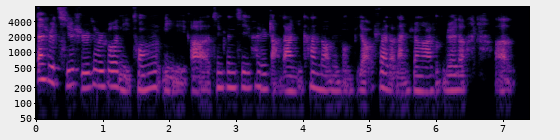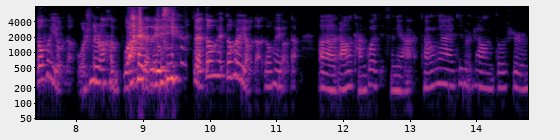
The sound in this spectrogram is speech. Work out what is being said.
但是其实就是说你从你啊青春期开始长大，你看到那种比较帅的男生啊什么之类的，呃。都会有的，我是那种很不爱的类型，对，都会都会有的，都会有的，呃，然后谈过几次恋爱，谈过恋爱基本上都是，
